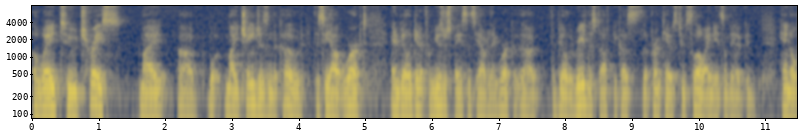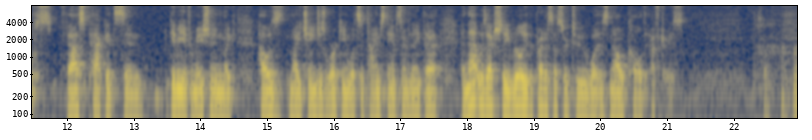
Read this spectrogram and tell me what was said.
a way to trace my uh, my changes in the code to see how it worked and be able to get it from user space and see how everything worked uh, to be able to read the stuff because the printk was too slow. I needed something that could handle fast packets and give me information like how is my changes working, what's the timestamps and everything like that. And that was actually really the predecessor to what is now called ftrace. So.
